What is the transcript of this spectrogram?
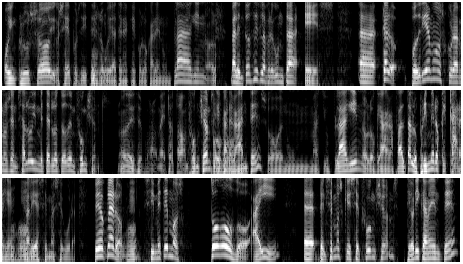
O incluso, yo sé, pues dices, lo voy a tener que colocar en un plugin. Vale, entonces la pregunta es, ah, claro, podríamos curarnos en salud y meterlo todo en functions, ¿no? Dices, bueno, meto todo en functions, que carga antes, o en un más plugin, o lo que haga falta, lo primero que cargue, ¿vale? Ya se me asegura. Pero claro, si metemos todo ahí, eh, pensemos que ese functions, teóricamente,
